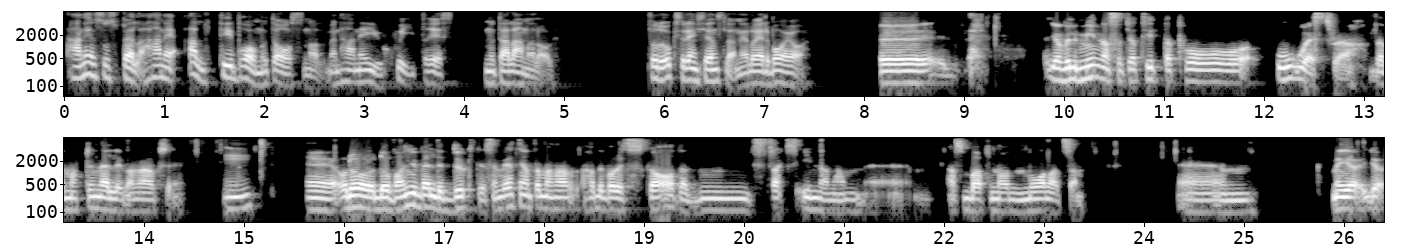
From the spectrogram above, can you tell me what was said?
han är en som spelar, han är alltid bra mot Arsenal men han är ju skit rest mot alla andra lag. Får du också den känslan eller är det bara jag? Eh, jag vill minnas att jag tittade på OS tror jag, där Martinelli var med också. Mm. Eh, och då, då var han ju väldigt duktig. Sen vet jag inte om han hade varit skadad mm, strax innan han, eh, alltså bara för någon månad sedan. Men jag, jag,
